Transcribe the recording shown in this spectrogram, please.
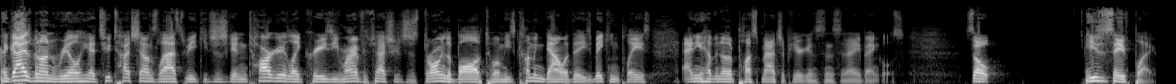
The guy's been unreal. He had two touchdowns last week. He's just getting targeted like crazy. Ryan Fitzpatrick's just throwing the ball up to him. He's coming down with it. He's making plays. And you have another plus matchup here against Cincinnati Bengals. So he's a safe play.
